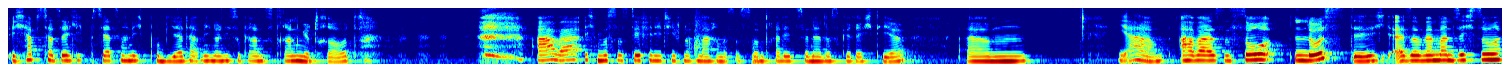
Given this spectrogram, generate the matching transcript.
Ich habe es tatsächlich bis jetzt noch nicht probiert, habe mich noch nicht so ganz dran getraut. Aber ich muss es definitiv noch machen. Das ist so ein traditionelles Gericht hier. Ähm, ja, aber es ist so lustig. Also wenn man sich so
